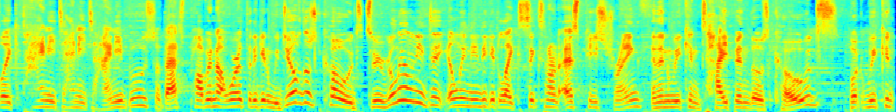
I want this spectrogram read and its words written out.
like tiny, tiny, tiny boost. So that's probably not worth it again. We do have those codes. So we really only need to only need to get like six 600 SP strength, and then we can type in those codes. But we can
